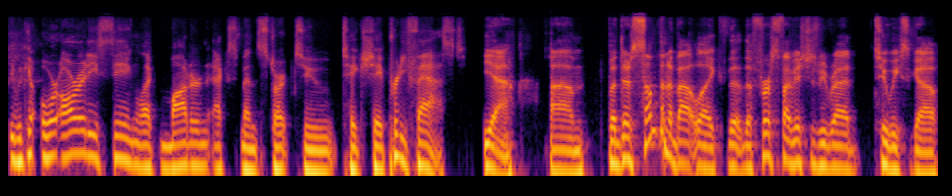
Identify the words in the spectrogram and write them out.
the- we can, we're already seeing like modern X Men start to take shape pretty fast. Yeah. Um, but there's something about like the, the first five issues we read two weeks ago,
